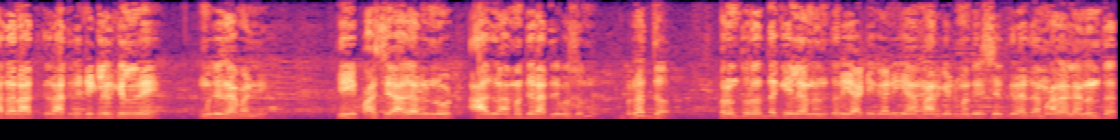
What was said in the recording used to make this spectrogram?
आता रात्री डिक्लेअर केलं नाही मोदी साहेबांनी. की पाचशे हजार नोट आज मध्यरात्रीपासून रद्द. परंतु रद्द केल्यानंतर या ठिकाणी या मार्केटमध्ये शेतकऱ्याचा माल आल्यानंतर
